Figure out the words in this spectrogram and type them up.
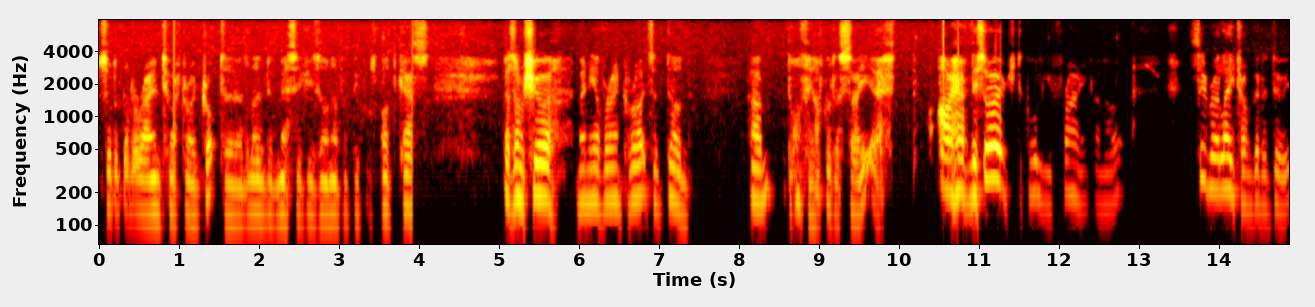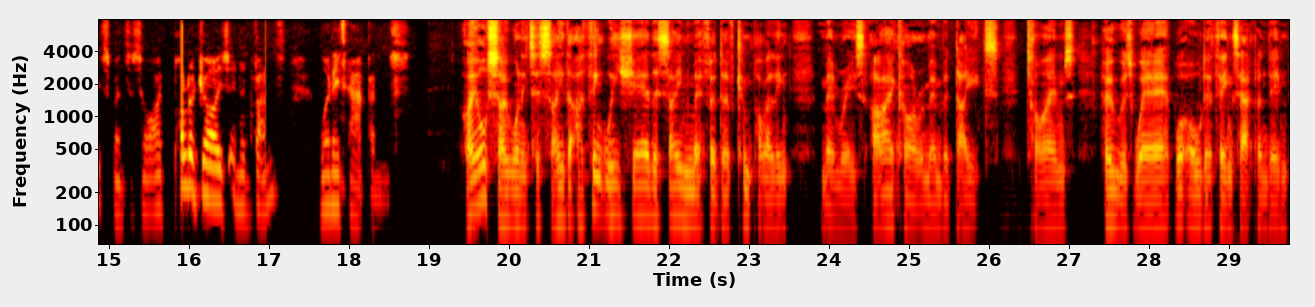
sort of got around to after I dropped a load of messages on other people's podcasts, as I'm sure many other anchorites have done. Um, the one thing I've got to say, uh, I have this urge to call you Frank, and I, sooner or later I'm going to do it, Spencer. So I apologise in advance when it happens. I also wanted to say that I think we share the same method of compiling memories. I can't remember dates, times, who was where, what order things happened in.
